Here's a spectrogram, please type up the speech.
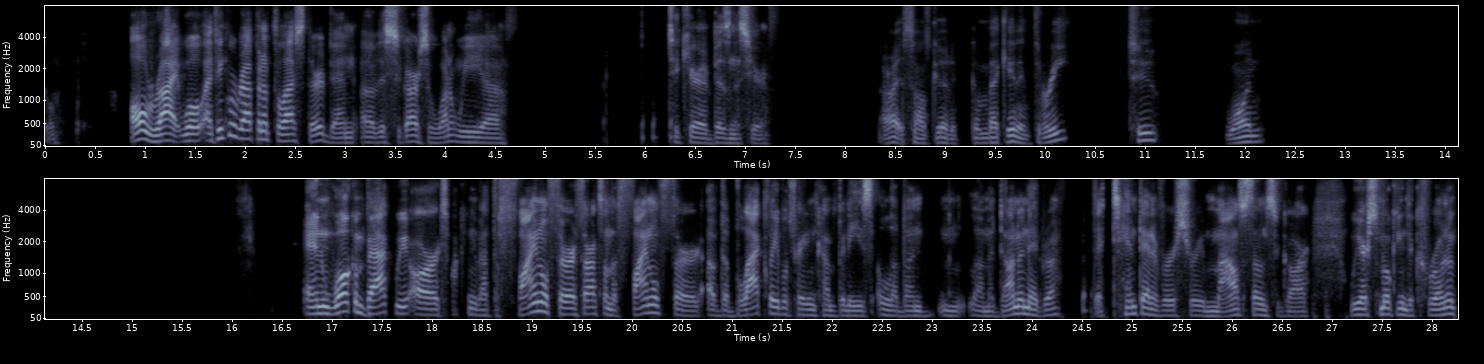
cool. All right. Well, I think we're wrapping up the last third, Ben, of this cigar. So why don't we uh take care of business here? All right, sounds good. Coming back in in three, two, one. And welcome back. We are talking about the final third, thoughts on the final third of the Black Label Trading Company's La, La Madonna Negra, the 10th anniversary milestone cigar. We are smoking the Corona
